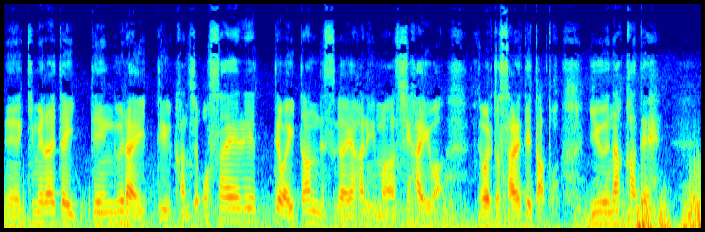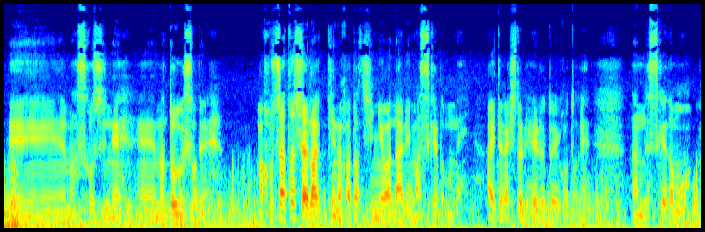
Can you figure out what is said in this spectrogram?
えー、決められた1点ぐらいっていう感じで抑えれてはいたんですが、やはりまあ支配は割とされてたという中で、えー、まあ、少しね、えまあ、ドグソで、ま、こちらとしてはラッキーな形にはなりますけどもね、相手が1人減るということで、なんですけども、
